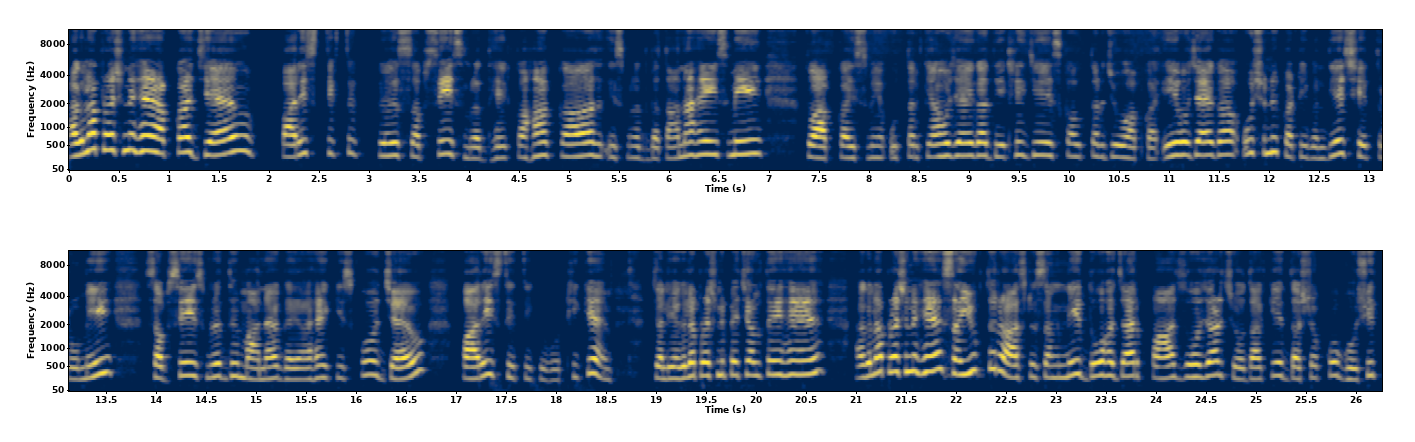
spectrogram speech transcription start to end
अगला प्रश्न है आपका जैव पारिस्थितिक सबसे समृद्ध है। कहाँ का समृद्ध बताना है इसमें? तो आपका इसमें उत्तर क्या हो जाएगा? देख लीजिए, इसका उत्तर जो आपका ए हो जाएगा। उष्ण कटिबंधीय क्षेत्रों में सबसे समृद्ध माना गया है किसको? जैव पारिस्थितिक को, ठीक है? चलिए अगले प्रश्न पे चलते हैं। अगला प्रश्न है, संयुक्त राष्ट्र संघ ने 2005-2014 के दशक को घोषित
